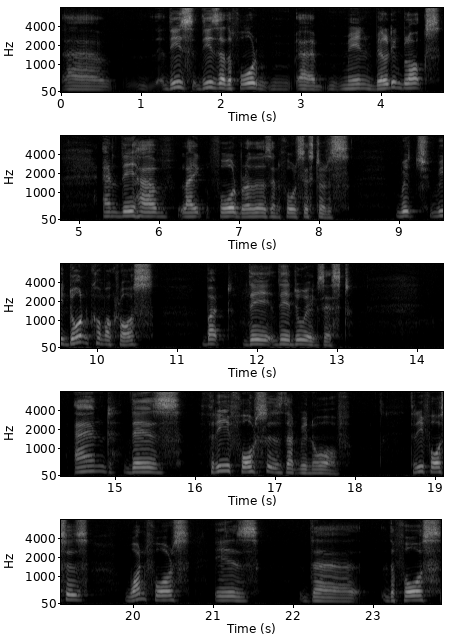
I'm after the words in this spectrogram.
Uh, these, these are the four uh, main building blocks and they have like four brothers and four sisters, which we don't come across, but they, they do exist. And there's three forces that we know of. Three forces. One force is the, the force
